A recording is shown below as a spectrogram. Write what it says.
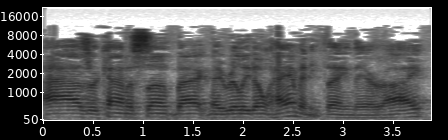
eyes are kind of sunk back they really don't have anything there, right?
